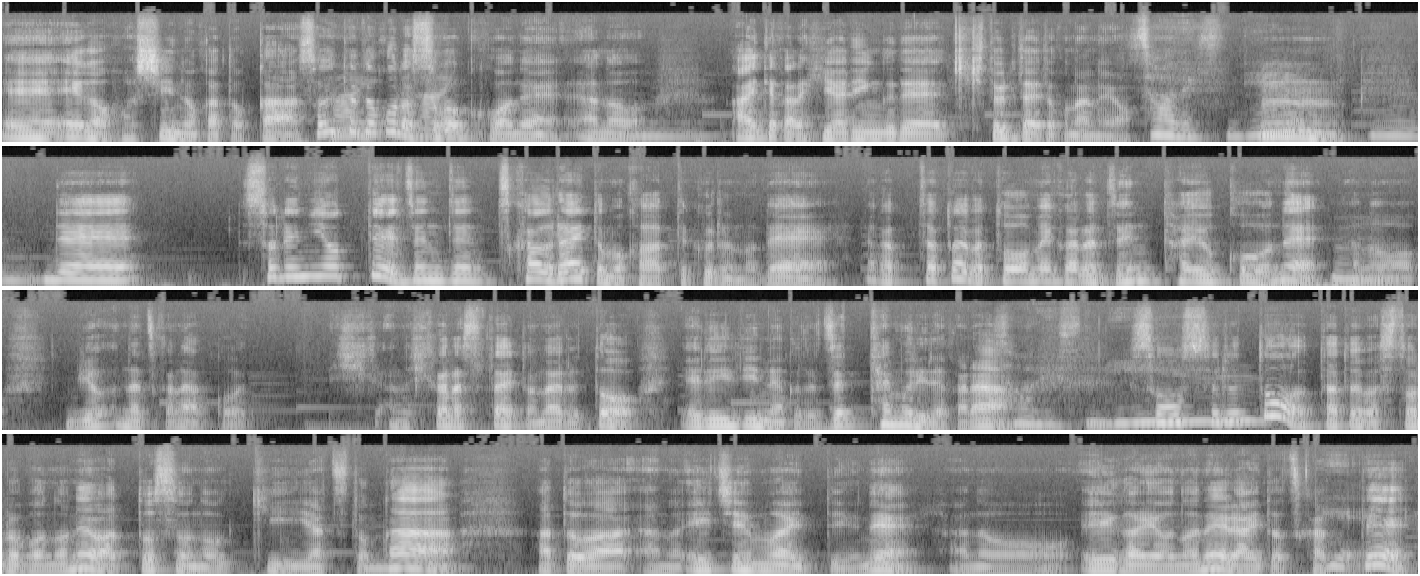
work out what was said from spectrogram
えー絵が欲しいのかとかそういったところをすごくこうね、あのうん。相手からヒアリングで聞き取りたいところなのよ。そうですね。うん。うん。でそれによって全然使うライトも変わってくるのでなんか例えば遠目から全体をこうね、うんあの秒なんつうかなこうひあの光らせたいとなると LED なんかで絶対無理だからそうですね。すると例えばストロボのねワット数の大きいやつとか、あとはあの HMI っていうねあの映画用のねライトを使っへて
